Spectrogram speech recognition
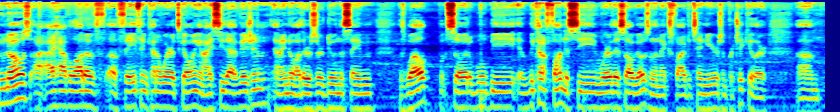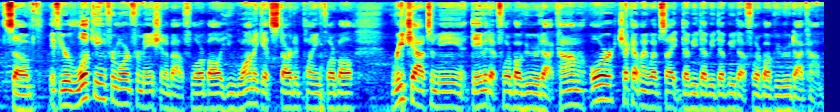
who knows? I, I have a lot of uh, faith in kind of where it's going, and I see that vision, and I know others are doing the same as well. So it will be it will be kind of fun to see where this all goes in the next five to ten years in particular. Um, so if you're looking for more information about floorball, you want to get started playing floorball, reach out to me, David at floorballguru.com, or check out my website, www.floorballguru.com.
